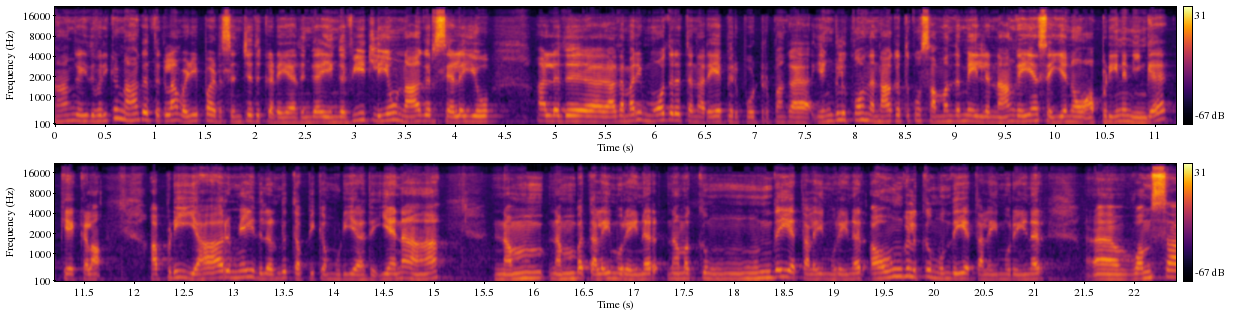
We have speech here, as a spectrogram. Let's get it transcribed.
நாங்கள் இது வரைக்கும் நாகத்துக்கெலாம் வழிபாடு செஞ்சது கிடையாதுங்க. எங்கள் வீட்லேயும் நாகர் சிலையோ அல்லது அதை மாதிரி மோதிரத்தை நிறைய பேர் போட்டிருப்பாங்க. எங்களுக்கும் அந்த நாகத்துக்கும் சம்மந்தமே இல்லை. நாங்கள் ஏன் செய்யணும் அப்படின்னு நீங்கள் கேட்கலாம். அப்படி யாருமே இதிலேருந்து தப்பிக்க முடியாது. ஏன்னா நம் நம்ம தலைமுறையினர் நமக்கு முந்தைய தலைமுறையினர் அவங்களுக்கு முந்தைய தலைமுறையினர் வம்சா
